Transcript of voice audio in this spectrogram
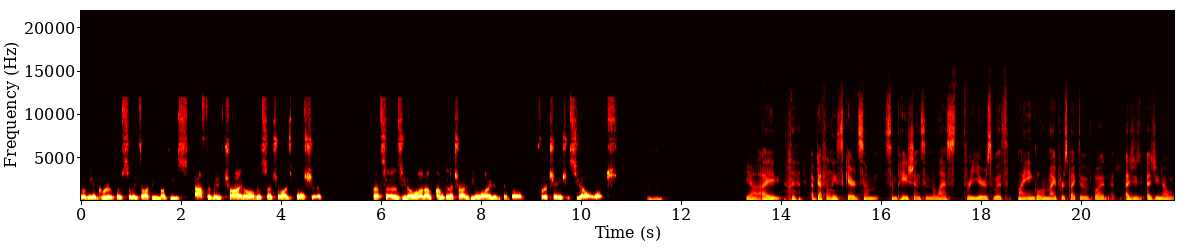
there'll be a group of silly talking monkeys after they've tried all the centralized bullshit that says, you know what, I'm, I'm going to try to be a lion and hippo for a change and see how it works. Mm-hmm. Yeah, I I've definitely scared some some patients in the last three years with my angle and my perspective. But as you as you know,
